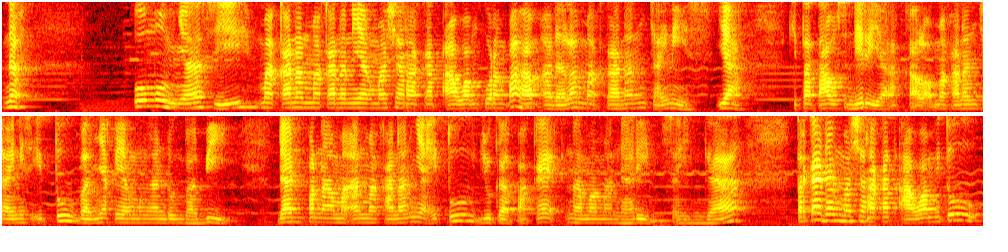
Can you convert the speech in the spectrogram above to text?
Nah, Umumnya sih, makanan-makanan yang masyarakat awam kurang paham adalah makanan Chinese. Ya, kita tahu sendiri ya, kalau makanan Chinese itu banyak yang mengandung babi. Dan penamaan makanannya itu juga pakai nama Mandarin. Sehingga terkadang masyarakat awam itu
